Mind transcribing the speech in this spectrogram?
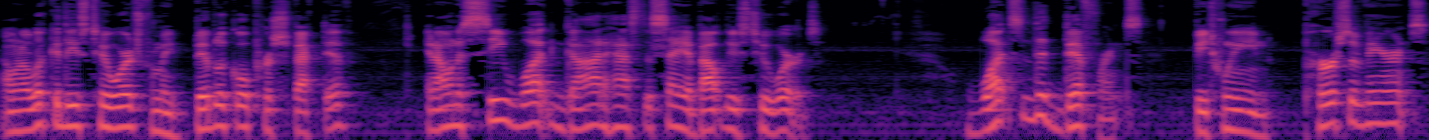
I want to look at these two words from a biblical perspective, and I want to see what God has to say about these two words. What's the difference between perseverance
